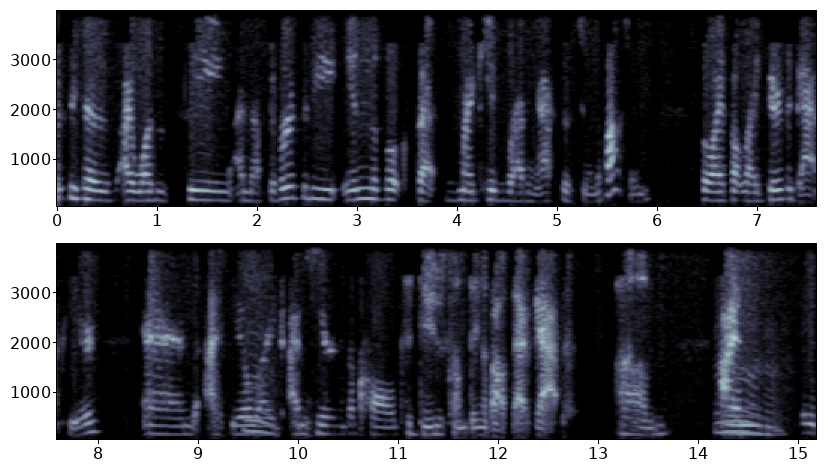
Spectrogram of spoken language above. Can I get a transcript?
just because I wasn't seeing enough diversity in the books that my kids were having access to in the classroom. So I felt like there's a gap here, and I feel mm. like I'm hearing the call to do something about that gap. Um, mm. I'm a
